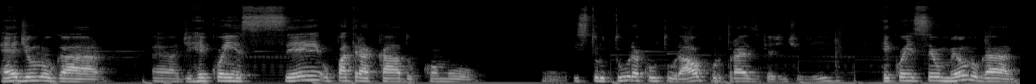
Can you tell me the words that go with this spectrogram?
é de um lugar é, de reconhecer o patriarcado como estrutura cultural por trás do que a gente vive, reconhecer o meu lugar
